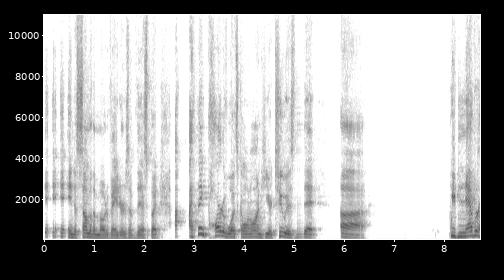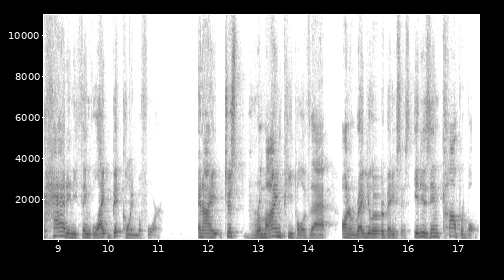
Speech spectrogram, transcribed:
into some of the motivators of this, but I, I think part of what's going on here too is that uh, we've never had anything like Bitcoin before. And I just remind people of that on a regular basis. It is incomparable.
